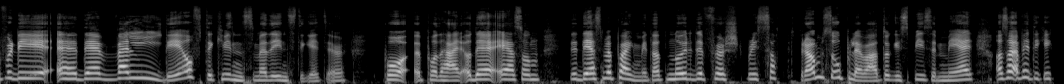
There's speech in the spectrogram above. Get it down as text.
fordi eh, det er veldig ofte kvinnen som er the instigator på, på det her. Og det er sånn Det er det som er poenget mitt, at når det først blir satt fram, så opplever jeg at dere spiser mer. Altså, jeg vet ikke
